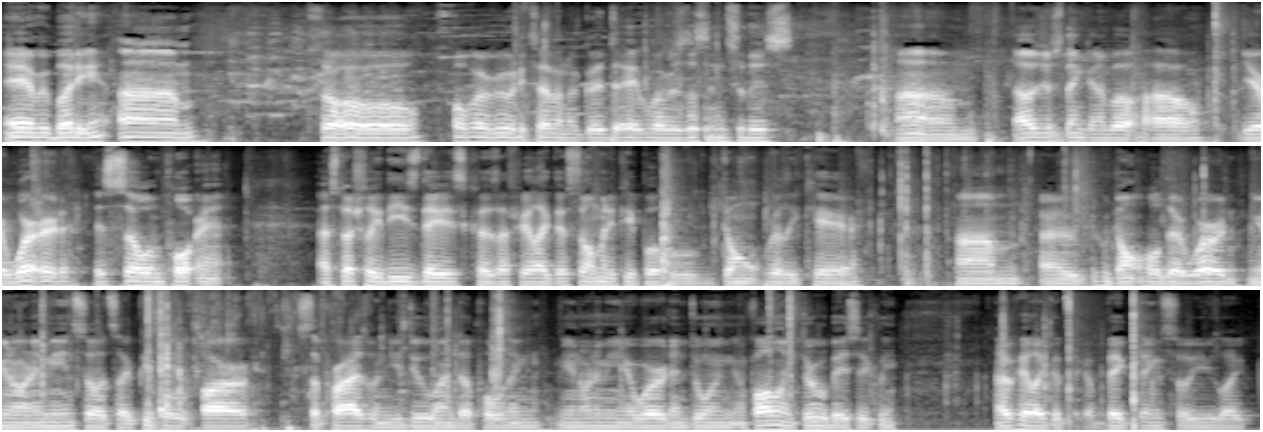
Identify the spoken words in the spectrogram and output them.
Hey everybody. Um so hope everybody's having a good day, whoever's listening to this. Um I was just thinking about how your word is so important, especially these days because I feel like there's so many people who don't really care. Um, or who don't hold their word, you know what I mean? So it's like people are surprised when you do end up holding, you know what I mean, your word and doing and following through basically. I feel like it's like a big thing so you like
